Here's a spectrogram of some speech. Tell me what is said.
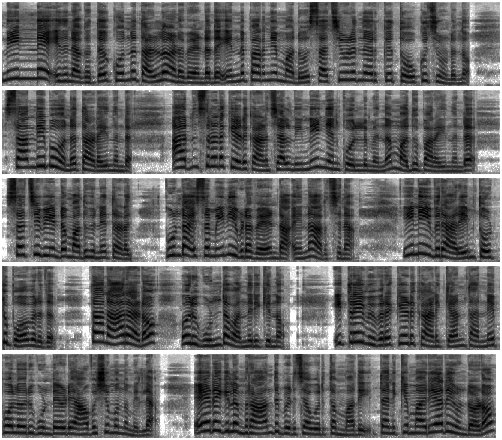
നിന്നെ ഇതിനകത്ത് കൊന്നു തള്ളുകയാണ് വേണ്ടത് എന്ന് പറഞ്ഞ് മധു സച്ചിയുടെ നേർക്ക് തോക്കു ചൂണ്ടുന്നു. സന്ദീപ് ഒന്ന് തടയുന്നുണ്ട്. അനുസരണക്കേട് കാണിച്ചാൽ നിന്നെയും ഞാൻ കൊല്ലുമെന്ന് മധു പറയുന്നുണ്ട്. സച്ചി വീണ്ടും മധുവിനെ തടഞ്ഞു. ഗുണ്ടായിസം ഇനി ഇവിടെ വേണ്ട എന്ന് അർച്ചന. ഇനി ഇവരാരെയും തൊട്ടു പോവരുത് താൻ ആരാടോ? ഒരു ഗുണ്ട വന്നിരിക്കുന്നു. ഇത്രയും വിവരക്കേട് കാണിക്കാൻ തന്നെ പോലെ ഒരു ഗുണ്ടയുടെ ആവശ്യമൊന്നുമില്ല. ഏതെങ്കിലും ഭ്രാന്ത് പിടിച്ച ഒരുത്തം മതി. തനിക്ക് മര്യാദയുണ്ടോടോ?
